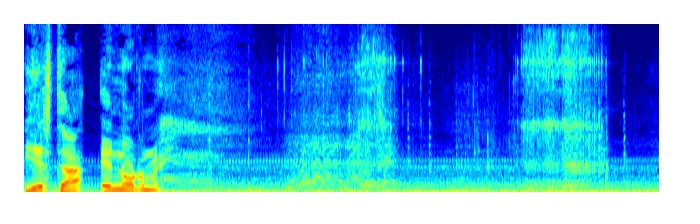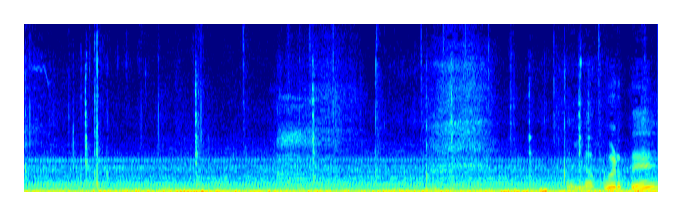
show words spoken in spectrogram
Y está enorme. Está fuerte, ¿eh?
